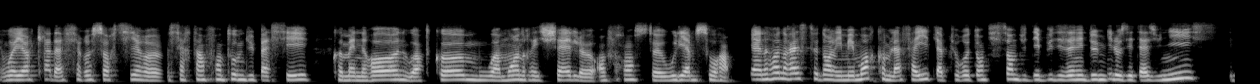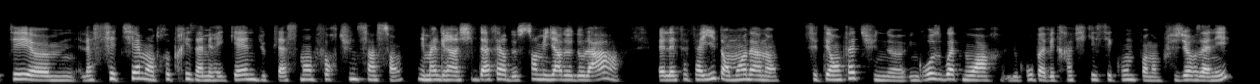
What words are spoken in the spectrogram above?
Wirecard a fait ressortir euh, certains fantômes du passé, comme Enron, WorldCom ou à moindre échelle euh, en France, euh, William Sorin. Enron reste dans les mémoires comme la faillite la plus retentissante du début des années 2000 aux États-Unis. C'était la septième entreprise américaine du classement Fortune 500. Et malgré un chiffre d'affaires de 100 milliards de dollars, elle a fait faillite en moins d'un an. C'était en fait une, une grosse boîte noire. Le groupe avait trafiqué ses comptes pendant plusieurs années.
